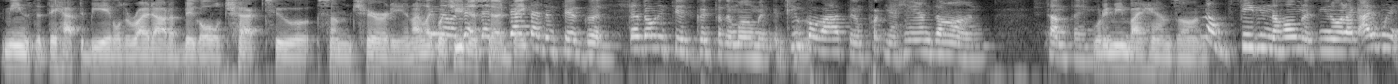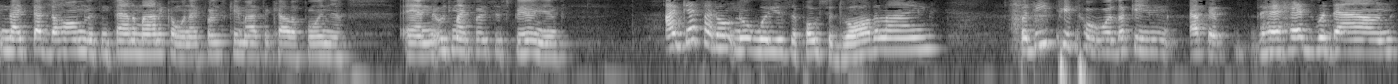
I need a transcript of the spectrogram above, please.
means that they have to be able to write out a big old check to some charity. And I like what know, you that, just that, said. That bake- doesn't feel good. That only feels good for the moment. If you mm-hmm. go out there and put your hands on something, what do you mean by hands on? you know, feeding the homeless. You know, like I went and I fed the homeless in Santa Monica when I first came out to California, and it was my first experience. I guess I don't know where you're supposed to draw the line, but these people were looking at the, their heads were down.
